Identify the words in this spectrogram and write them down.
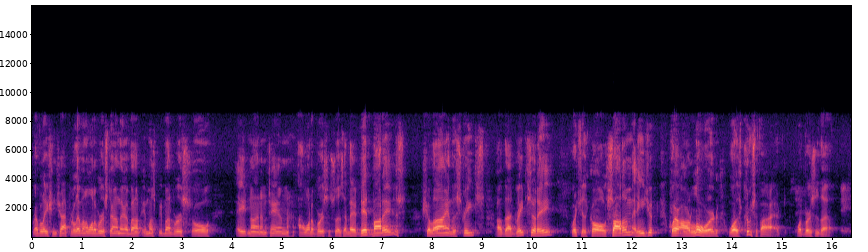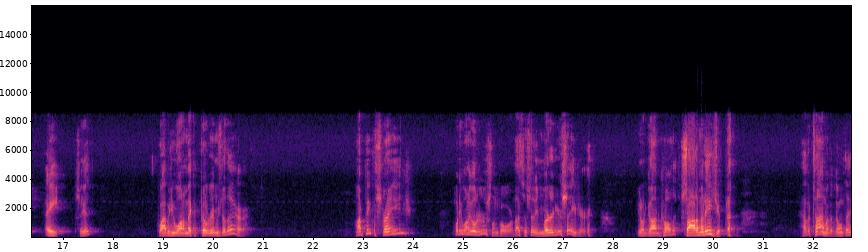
Revelation chapter 11, I want a verse down there about, it must be about verse, oh, 8, 9, and 10. I want a verse that says, And their dead bodies shall lie in the streets of that great city, which is called Sodom and Egypt, where our Lord was crucified. What verse is that? Eight. See it? Why would you want to make a pilgrimage to there? Aren't people strange? What do you want to go to Jerusalem for? That's the city murdered your Savior. You know what God called it? Sodom and Egypt. Have a time with it, don't they?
